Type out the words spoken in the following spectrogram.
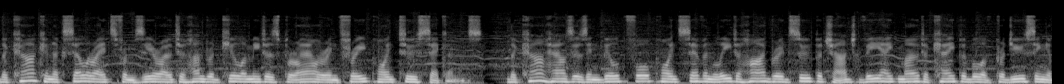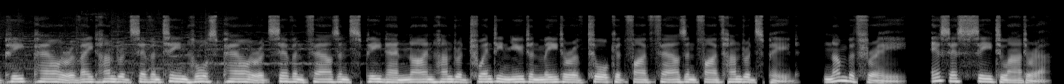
The car can accelerates from 0 to 100 kilometers per hour in 3.2 seconds. The car houses inbuilt 4.7-liter hybrid supercharged V8 motor capable of producing a peak power of 817 horsepower at 7,000 speed and 920 Nm of torque at 5,500 speed. Number 3. SSC to Tuatara.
